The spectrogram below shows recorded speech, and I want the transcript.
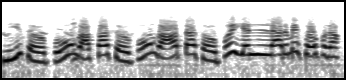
நீ சிவப்பு உங்க அக்கா சிவப்பு உங்க ஆத்தா சிவப்பு எல்லாருமே சிவப்பு தான்.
